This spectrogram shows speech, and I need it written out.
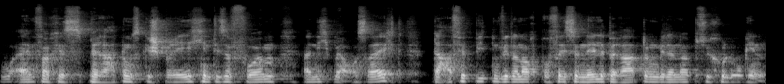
wo einfaches Beratungsgespräch in dieser Form äh, nicht mehr ausreicht. Dafür bieten wir dann auch professionelle Beratung mit einer Psychologin.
